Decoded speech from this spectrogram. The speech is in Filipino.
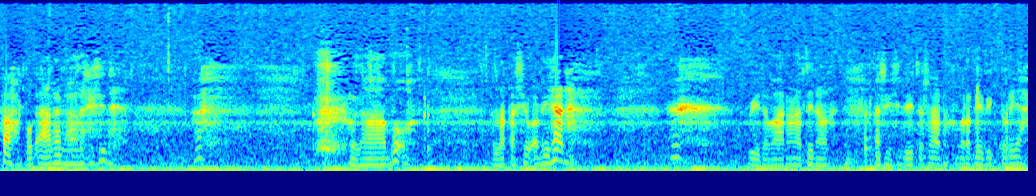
Ah, pag-aral mga kasisid. Ah, Malabo. Malakas yung abihan. Ah, Binamano natin ang kasisid dito sa ano, Marami Victoria.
